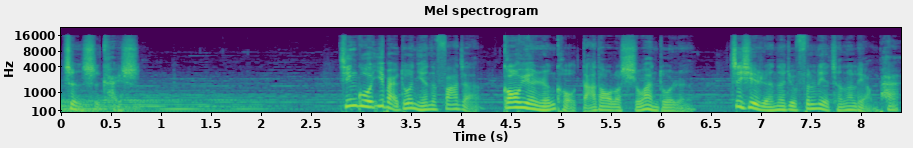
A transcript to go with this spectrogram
正式开始。经过一百多年的发展，高原人口达到了十万多人。这些人呢，就分裂成了两派：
